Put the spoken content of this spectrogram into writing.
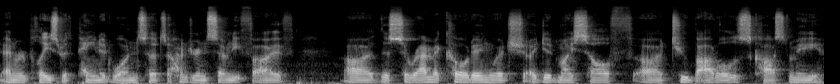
and replaced with painted ones, so it's 175. Uh, the ceramic coating, which I did myself, uh, two bottles cost me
